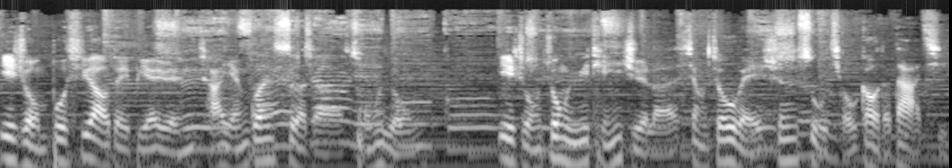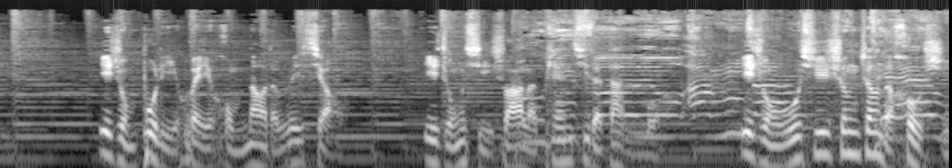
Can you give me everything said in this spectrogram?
一种不需要对别人察言观色的从容，一种终于停止了向周围申诉求告的大气，一种不理会哄闹的微笑，一种洗刷了偏激的淡漠，一种无需声张的厚实，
